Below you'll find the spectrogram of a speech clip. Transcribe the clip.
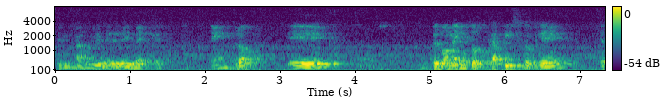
se mi fanno vedere dei Becker. Entro e in quel momento capisco che se,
